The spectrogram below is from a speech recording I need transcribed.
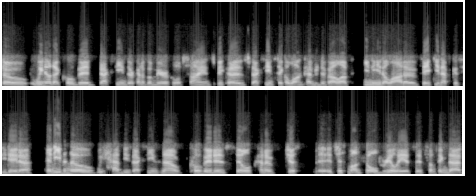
So we know that COVID vaccines are kind of a miracle of science because vaccines take a long time to develop. You need a lot of safety and efficacy data. And even though we have these vaccines now, COVID is still kind of just it's just months old, really. It's it's something that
